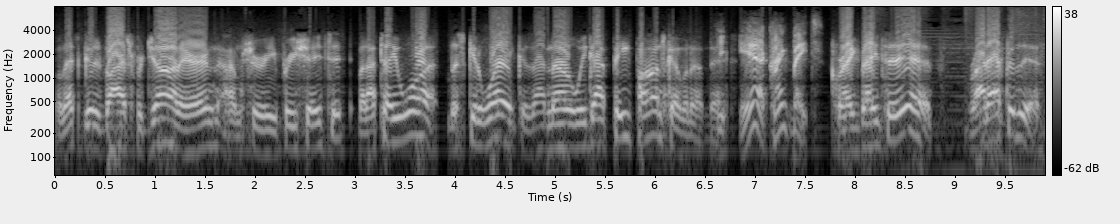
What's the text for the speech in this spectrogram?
Well, that's good advice for John, Aaron. I'm sure he appreciates it. But I tell you what, let's get away because I know we got Pete Ponds coming up next. Yeah, crankbaits. Crankbaits it is. Right after this.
